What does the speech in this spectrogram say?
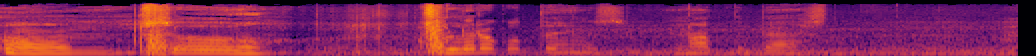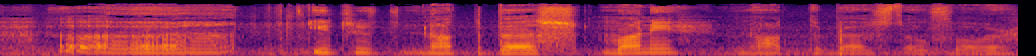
Um. So political things, not the best. Uh, YouTube, not the best. Money, not the best so far.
